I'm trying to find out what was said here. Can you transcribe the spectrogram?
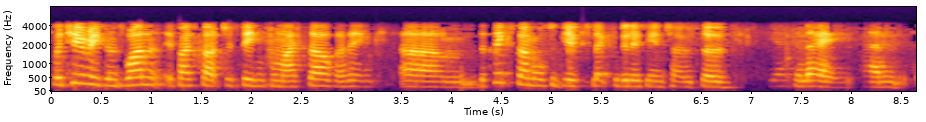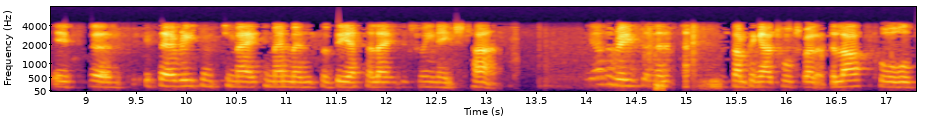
for two reasons. One, if I start just speaking for myself, I think um, the fixed term also gives flexibility in terms of the SLA and if, the, if there are reasons to make amendments of the SLA between each term. The other reason is something I talked about at the last call,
